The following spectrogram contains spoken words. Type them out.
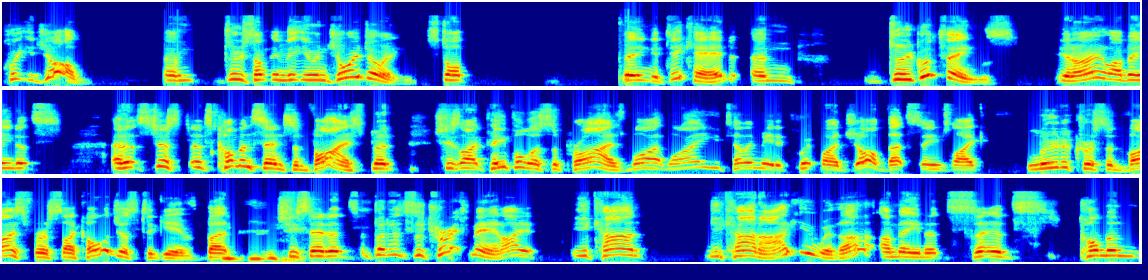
quit your job and do something that you enjoy doing. Stop being a dickhead and do good things. You know, I mean, it's and it's just it's common sense advice but she's like people are surprised why why are you telling me to quit my job that seems like ludicrous advice for a psychologist to give but she said it's but it's the truth man i you can't you can't argue with her i mean it's it's common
